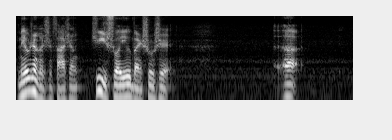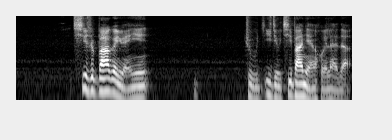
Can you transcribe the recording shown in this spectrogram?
没有任何事发生。据说有一本书是，呃，七十八个原因，主一九七八年回来的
